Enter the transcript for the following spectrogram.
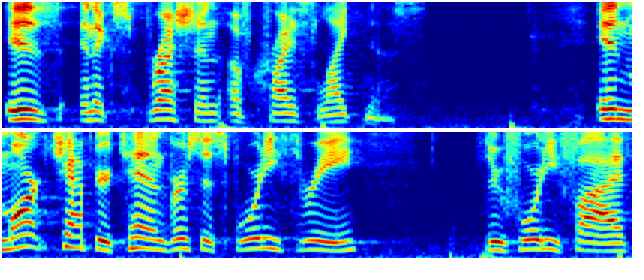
is an expression of Christ likeness. In Mark chapter 10, verses 43 through 45,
